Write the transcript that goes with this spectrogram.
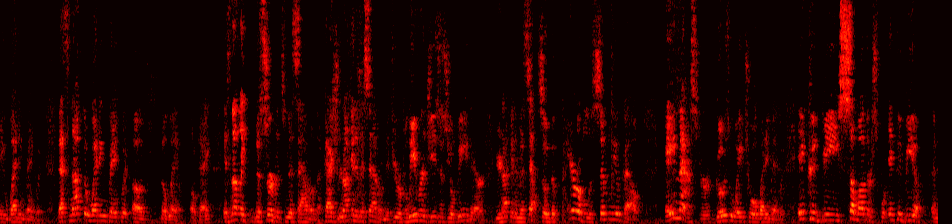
a wedding banquet. That's not the wedding banquet of the Lamb, okay? It's not like the servants miss out on that. Guys, you're not going to miss out on it. If you're a believer in Jesus, you'll be there. You're not going to miss out. So the parable is simply about a master goes away to a wedding banquet. It could be some other sport. It could be a, an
